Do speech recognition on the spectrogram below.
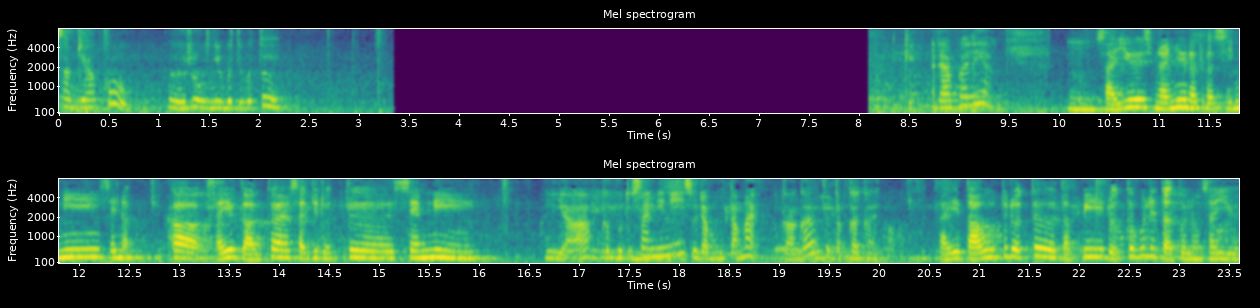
Subjek aku. Perutnya betul-betul. Okay, ada apa Lia? Hmm, saya sebenarnya datang sini saya nak cakap saya gagal subjek doktor Sam ni. Alia, keputusan ini sudah muktamad. Gagal tetap gagal. Saya tahu tu doktor tapi doktor boleh tak tolong saya?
